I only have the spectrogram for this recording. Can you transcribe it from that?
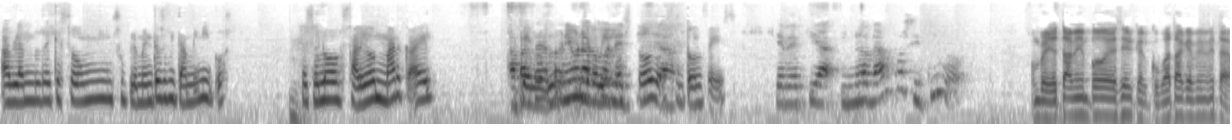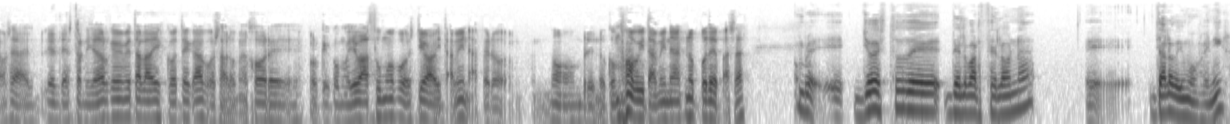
hablando de que son suplementos vitamínicos. Eso lo salió en marca él. Aparte Que ponía una coletilla. todos, entonces. que decía, y no dan positivo. Hombre, yo también puedo decir que el cubata que me meta, o sea, el, destornillador que me meta a la discoteca, pues a lo mejor, eh, porque como lleva zumo, pues lleva vitaminas, pero no, hombre, no como vitaminas no puede pasar. Hombre, eh, yo esto de, del Barcelona eh, ya lo vimos venir.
